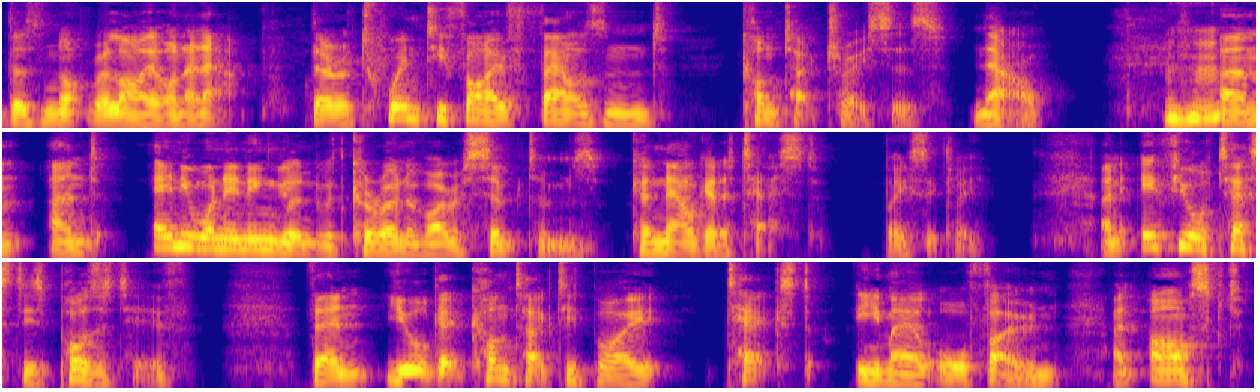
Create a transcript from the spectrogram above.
does not rely on an app. There are 25,000 contact tracers now. Um, and anyone in England with coronavirus symptoms can now get a test, basically. And if your test is positive, then you'll get contacted by text, email, or phone and asked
